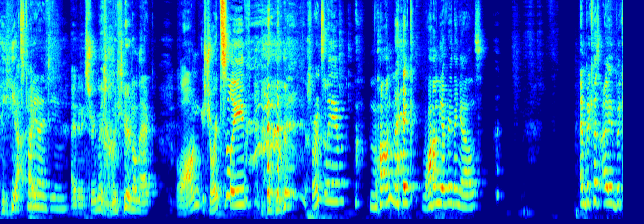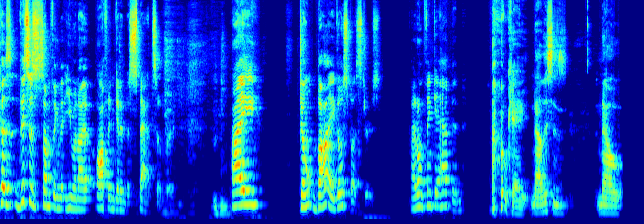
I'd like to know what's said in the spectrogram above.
yeah, it's I, 2019. I have an extremely long turtleneck, long short sleeve. Short sleeve, long neck, long everything else. And because I because this is something that you and I often get into spats over. Mhm. I don't buy Ghostbusters. I don't think it happened. Okay, now this is now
